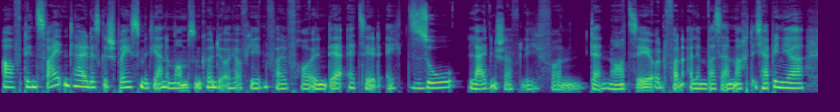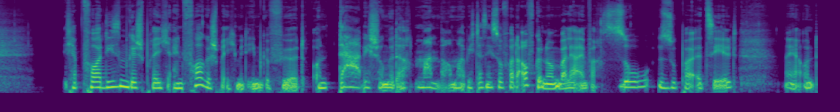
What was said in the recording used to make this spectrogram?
Auf den zweiten Teil des Gesprächs mit Janne Mommsen könnt ihr euch auf jeden Fall freuen. Der erzählt echt so leidenschaftlich von der Nordsee und von allem, was er macht. Ich habe ihn ja ich habe vor diesem Gespräch ein Vorgespräch mit ihm geführt und da habe ich schon gedacht, Mann, warum habe ich das nicht sofort aufgenommen, weil er einfach so super erzählt. Naja, und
